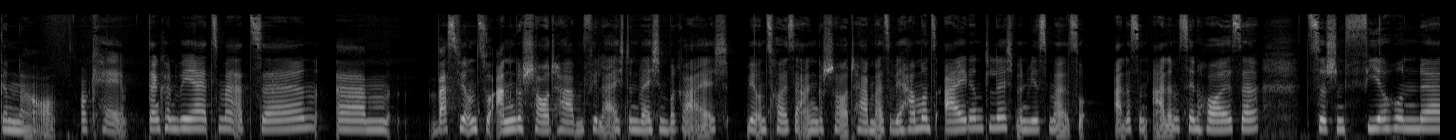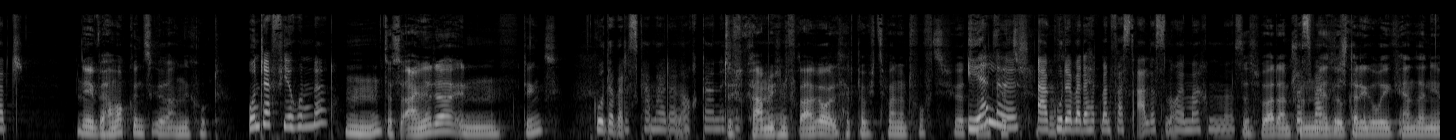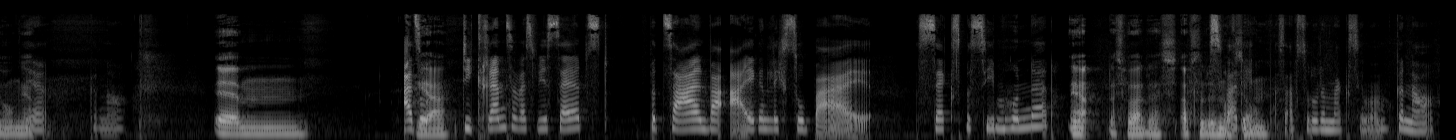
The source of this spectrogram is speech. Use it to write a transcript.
Genau. Okay, dann können wir jetzt mal erzählen, ähm, was wir uns so angeschaut haben, vielleicht in welchem Bereich wir uns Häuser angeschaut haben. Also wir haben uns eigentlich, wenn wir es mal so alles in allem sehen, Häuser zwischen 400 Nee, wir haben auch günstiger angeguckt. unter 400. Mhm, das eine da in Dings, Gut, aber das kam halt dann auch gar nicht. das kam nicht in Frage, aber das hat, glaube ich, 250 oder 240 Ehrlich? Ah, gut, aber da hätte man fast alles neu machen müssen. Das war dann schon mehr so. Kategorie Kernsanierung, ja. ja, genau. Ähm, Also Ja. die Grenze, was wir selbst bezahlen, war eigentlich so bei 600 bis 700. ja, das war das absolute Das war die, Maximum. das absolute Maximum, genau.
